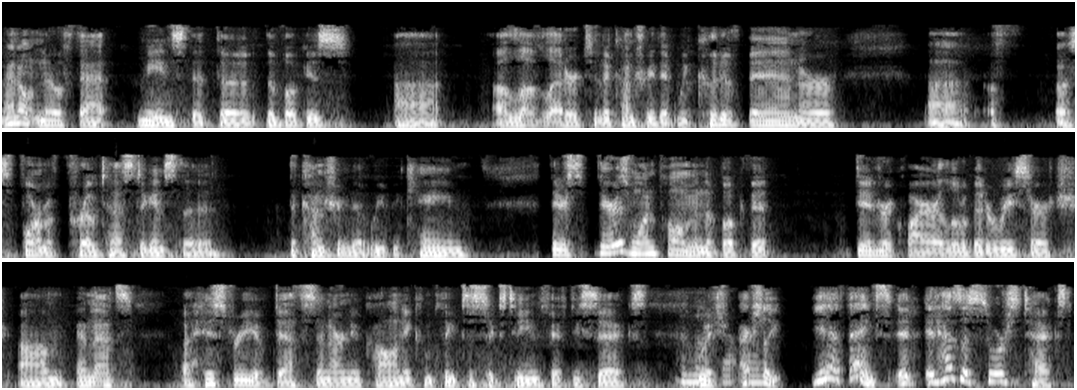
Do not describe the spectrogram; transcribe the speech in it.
I don't know if that means that the the book is uh, a love letter to the country that we could have been, or uh, a, a, form of protest against the the country that we became. There's there is one poem in the book that did require a little bit of research, um, and that's a history of deaths in our new colony, complete to 1656, which actually, yeah, thanks. It it has a source text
